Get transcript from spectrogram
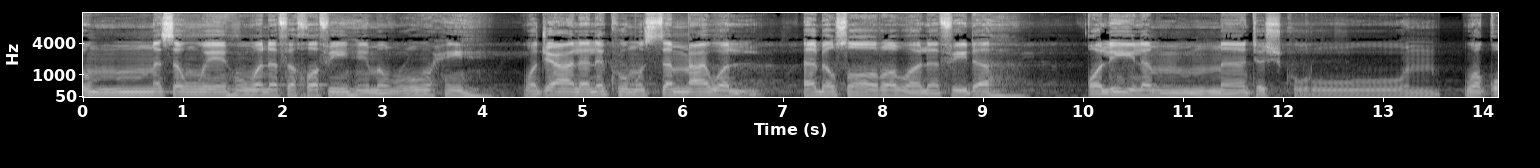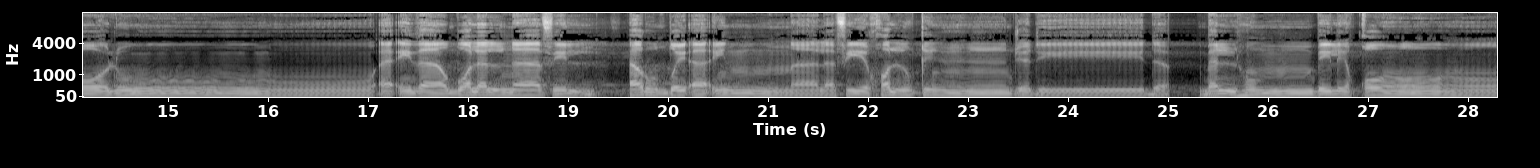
ثم سويه ونفخ فيه من روحه وجعل لكم السمع والأبصار والافده قليلا ما تشكرون وقالوا أإذا ضللنا في الأرض أإنا لفي خلق جديد بل هم بلقاء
